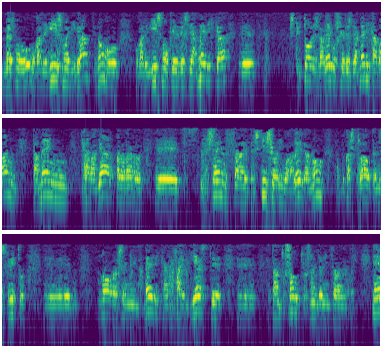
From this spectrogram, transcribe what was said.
mesmo o galeguismo emigrante, non? O, o galeguismo que desde América eh, escritores galegos que desde América van tamén traballar para dar eh, presenza e prestixio á lingua galega, non? Tanto Castelao ten escrito eh, obras en, en América, Rafael Dieste eh, e tantos outros non de Vintrada e,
